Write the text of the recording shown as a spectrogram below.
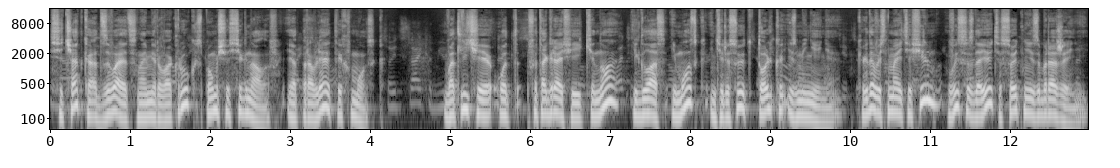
Сетчатка отзывается на мир вокруг с помощью сигналов и отправляет их в мозг. В отличие от фотографии и кино, и глаз, и мозг интересуют только изменения. Когда вы снимаете фильм, вы создаете сотни изображений.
